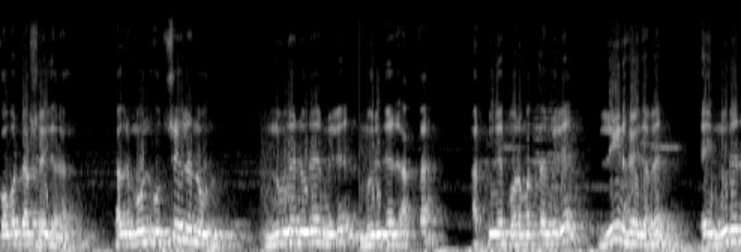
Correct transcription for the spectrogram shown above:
কবর ব্যবসায়ী যারা, তাদের মূল উৎসই হলো নূর। নূরে নূরে মিলে নুরিদের আত্মা আর পীরের পরমাত্মা মিলে লীন হয়ে যাবে। এই নূরের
